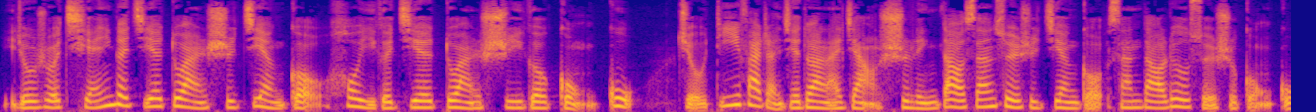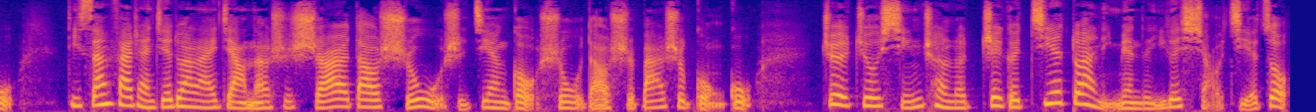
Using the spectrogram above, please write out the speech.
也就是说，前一个阶段是建构，后一个阶段是一个巩固。就第一发展阶段来讲，是零到三岁是建构，三到六岁是巩固；第三发展阶段来讲呢，是十二到十五是建构，十五到十八是巩固。这就形成了这个阶段里面的一个小节奏。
